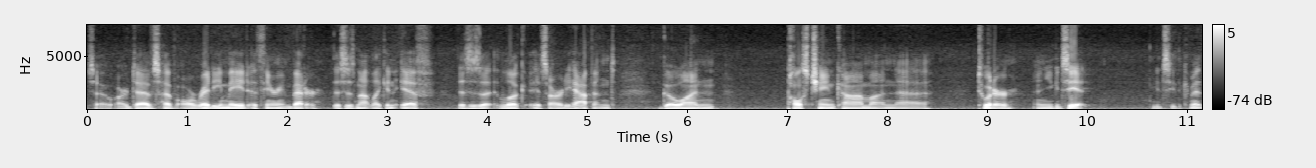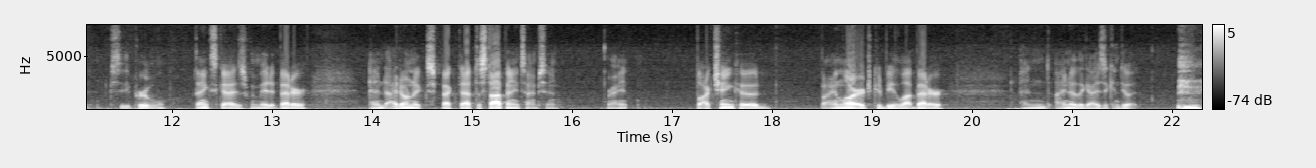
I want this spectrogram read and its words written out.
So our devs have already made Ethereum better. This is not like an if. This is a look, it's already happened. Go on PulseChain on uh, Twitter and you can see it. You can see the commit, see the approval. Thanks guys, we made it better. And I don't expect that to stop anytime soon, right? Blockchain code, by and large, could be a lot better and I know the guys that can do it.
